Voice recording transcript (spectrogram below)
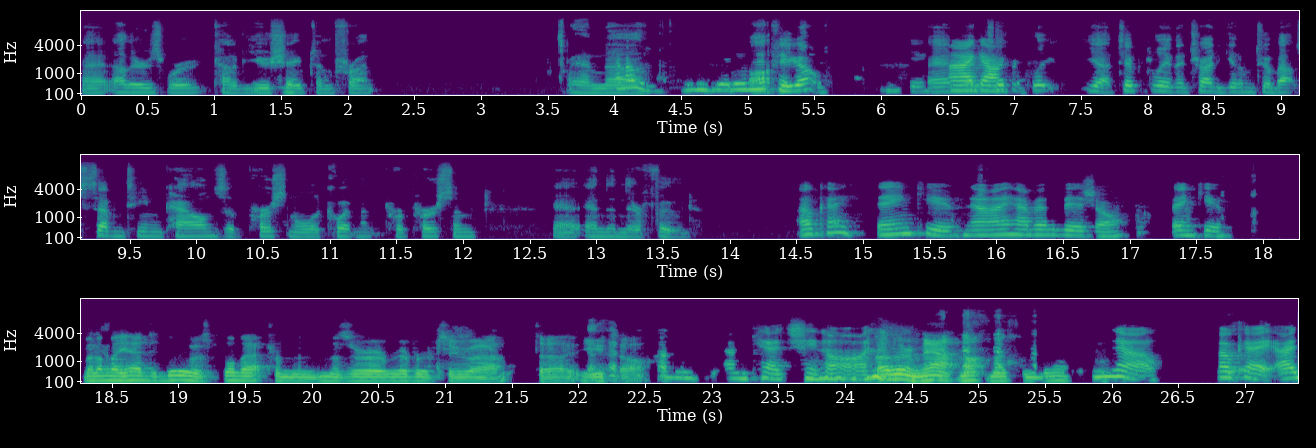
and others were kind of U-shaped in front. And uh, Oh, I'm getting the off you go. picture. Thank you. and, I got typically, yeah, typically they try to get them to about 17 pounds of personal equipment per person, and, and then their food. Okay, thank you. Now I have a visual. Thank you. But all he had to do was pull that from the Missouri River to, uh, to Utah. I'm, I'm catching on. Other than that, not much. No. Okay, I,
